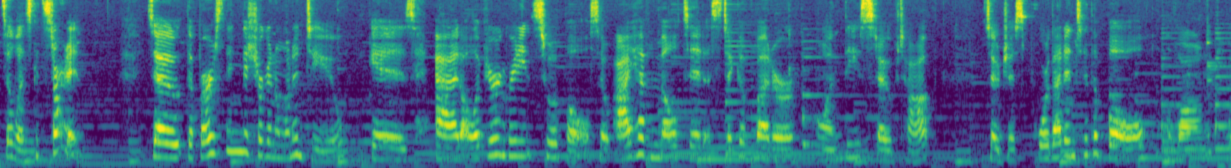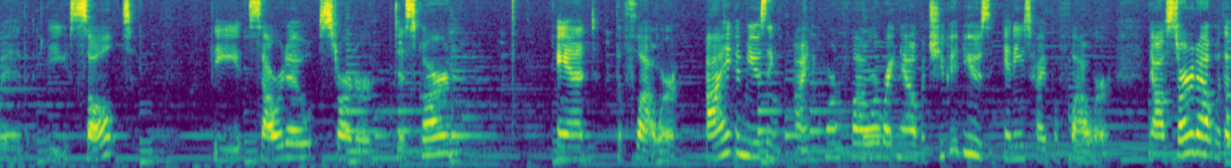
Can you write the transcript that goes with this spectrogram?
So let's get started. So the first thing that you're going to want to do is add all of your ingredients to a bowl. So I have melted a stick of butter on the stove top. So just pour that into the bowl along with the salt, the sourdough starter discard, and the flour. I am using einkorn flour right now, but you could use any type of flour. Now I started out with a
